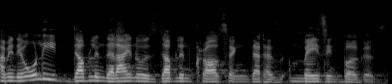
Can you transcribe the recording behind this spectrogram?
I mean, the only Dublin that I know is Dublin Crossing that has amazing burgers.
